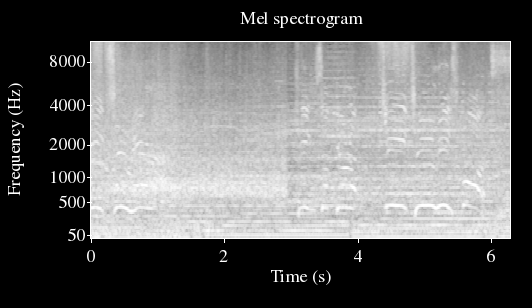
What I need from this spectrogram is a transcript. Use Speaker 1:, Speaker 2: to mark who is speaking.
Speaker 1: G2 era! Kings of Europe, G2 Esports!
